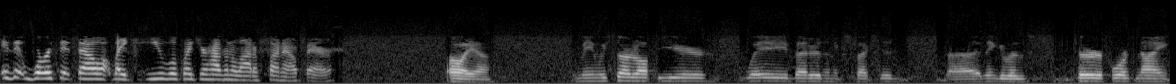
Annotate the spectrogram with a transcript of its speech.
is it worth it though? Like you look like you're having a lot of fun out there. Oh yeah. I mean, we started off the year way better than expected. Uh, I think it was third or fourth night.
